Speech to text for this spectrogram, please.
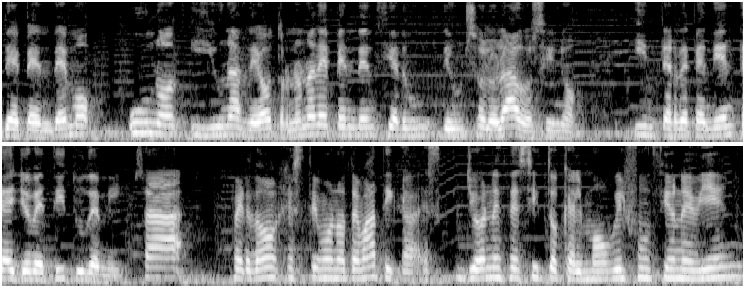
dependemos uno y una de otro, no una dependencia de un, de un solo lado, sino interdependiente yo de ti, tú de mí. O sea, perdón que estoy monotemática, es yo necesito que el móvil funcione bien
